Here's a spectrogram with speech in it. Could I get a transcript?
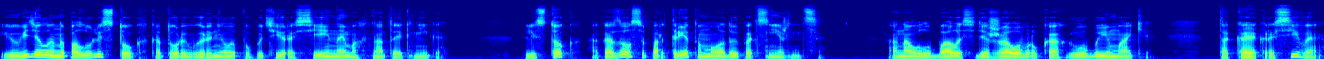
и увидела на полу листок, который выронила по пути рассеянная мохнатая книга. Листок оказался портретом молодой подснежницы. Она улыбалась и держала в руках голубые маки. Такая красивая,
